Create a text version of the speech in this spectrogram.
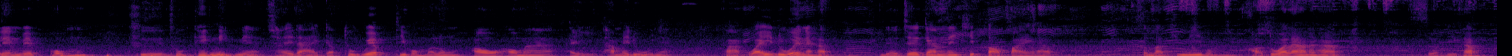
เล่นเว็บผม คือทุกเทคนิคเนี่ยใช้ได้กับทุกเว็บที่ผมมาลงเอาเอามาไอทำให้ดูเนี่ยฝากไว้ด้วยนะครับ เดี๋ยวเจอกันในคลิปต่อไปครับสำหรับคลิปนี้ผมขอตัวแล้วนะครับ สวัสดีครับ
